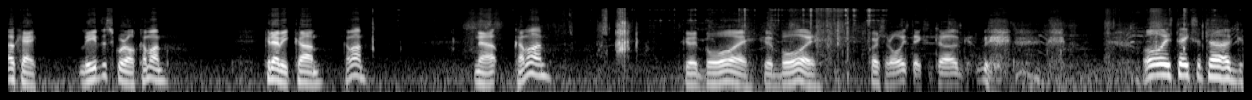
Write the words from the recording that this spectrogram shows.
Okay, leave the squirrel. Come on. Kenobi, come. Come on. No, come on. Good boy. Good boy. Of course, it always takes a tug. always takes a tug.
